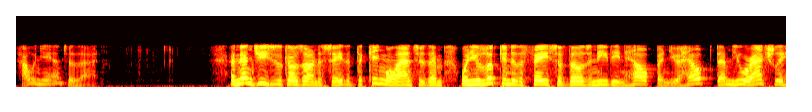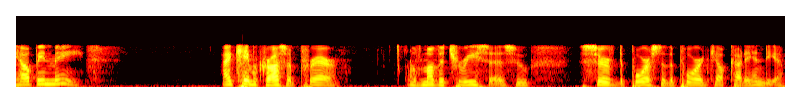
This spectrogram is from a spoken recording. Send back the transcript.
How would you answer that? And then Jesus goes on to say that the king will answer them when you looked into the face of those needing help and you helped them, you were actually helping me. I came across a prayer of Mother Teresa's who served the poorest of the poor in Calcutta, India.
